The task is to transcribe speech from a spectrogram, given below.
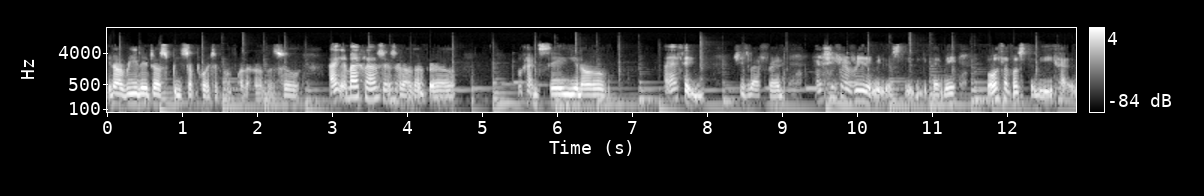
you know, really just be supportive of one another. So, I in my class, there's another girl can sing, you know. I think she's my friend, and she can really, really sing. You get me? Both of us to me can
